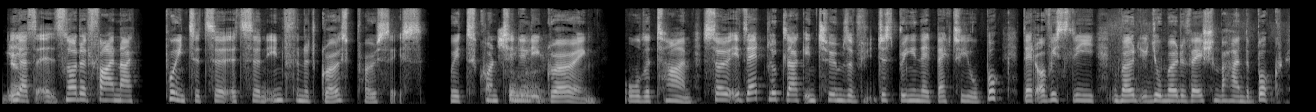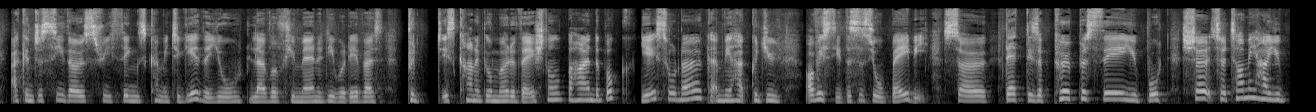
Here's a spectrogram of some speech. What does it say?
yeah. Yes, it's not a finite point. It's a it's an infinite growth process. It's continually Absolutely. growing all the time. So if that looked like in terms of just bringing that back to your book, that obviously your motivation behind the book, I can just see those three things coming together. Your love of humanity, whatever, is kind of your motivational behind the book. Yes or no? I mean, how could you? Obviously, this is your baby, so that there's a purpose there. You brought. So, so tell me how you've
